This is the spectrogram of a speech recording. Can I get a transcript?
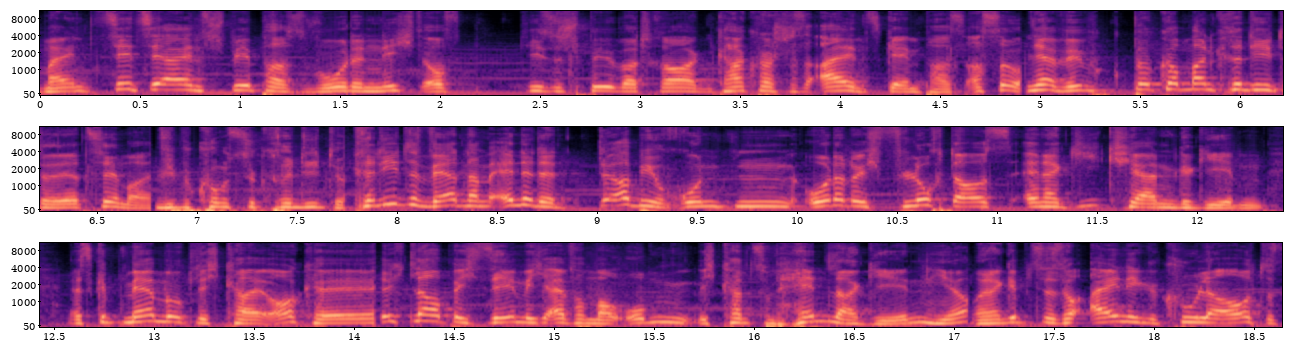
Mein CC1 Spielpass wurde nicht auf dieses Spiel übertragen. Car Crushes 1 Game Pass. Achso. Ja, wie bekommt man Kredite? Erzähl mal. Wie bekommst du Kredite? Kredite werden am Ende der Derby-Runden oder durch Flucht aus Energiekernen gegeben. Es gibt mehr Möglichkeiten. Okay. Ich glaube, ich sehe mich einfach mal um. Ich kann zum Händler gehen hier. Und dann gibt es hier so einige coole Autos.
